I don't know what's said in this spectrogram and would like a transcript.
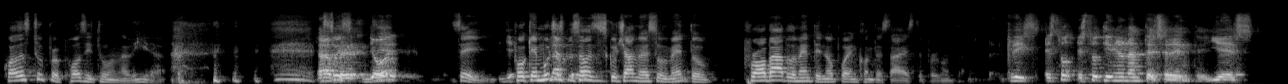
cuál es tu propósito en la vida? yo, sí, porque muchas personas escuchando en este momento probablemente no pueden contestar a esta pregunta. Chris, esto, esto tiene un antecedente y es,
